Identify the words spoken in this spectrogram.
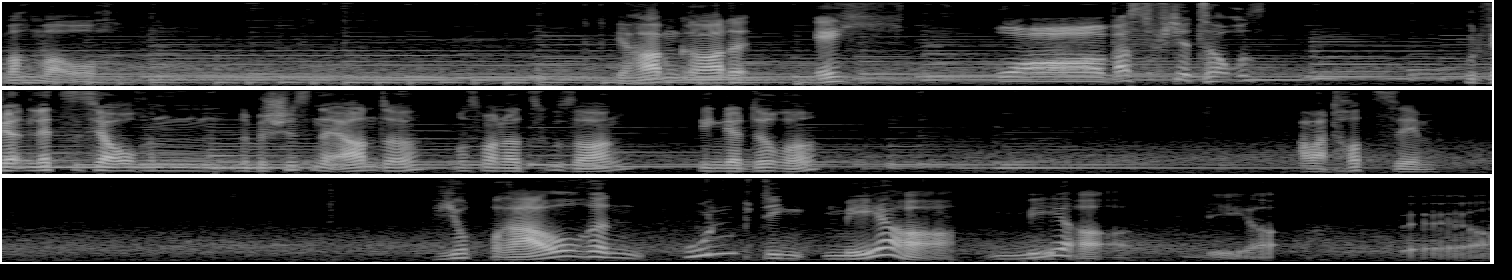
Machen wir auch. Wir haben gerade echt... Boah, was? 4000? Gut, wir hatten letztes Jahr auch ein, eine beschissene Ernte, muss man dazu sagen. Wegen der Dürre. Aber trotzdem. Wir brauchen unbedingt mehr. Mehr. Mehr. Mehr.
